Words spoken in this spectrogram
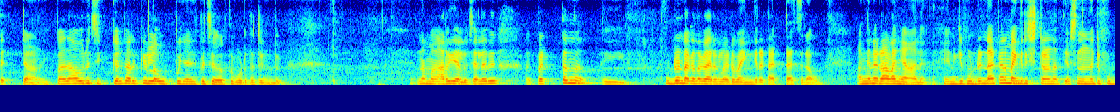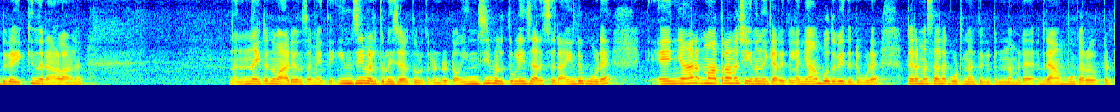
സെറ്റാണ് ഇപ്പം അത് ആ ഒരു ചിക്കൻ കറിക്കുള്ള ഉപ്പ് ഞാൻ ഞാനിപ്പോൾ ചേർത്ത് കൊടുത്തിട്ടുണ്ട്. നമ്മൾ അറിയാമല്ലോ ചിലർ പെട്ടെന്ന് ഈ ഫുഡ് ഉണ്ടാക്കുന്ന കാര്യങ്ങളായിട്ട് ഭയങ്കരമായിട്ട് അറ്റാച്ച്ഡ് ആവും. അങ്ങനെ ഒരാളാണ് ഞാൻ എനിക്ക് ഫുഡ് ഉണ്ടാക്കാൻ ഭയങ്കര ഇഷ്ടമാണ് അത്യാവശ്യം നന്നായിട്ട് ഫുഡ് കഴിക്കുന്ന ഒരാളാണ്. നന്നായിട്ടൊന്ന് വാടി വന്ന സമയത്ത് ഇഞ്ചിയും വെളുത്തുള്ളിയും ചേർത്ത് കൊടുത്തിട്ടുണ്ട് കേട്ടോ. ഇഞ്ചിയും വെളുത്തുള്ളിയും ചതച്ചത്. അതിന്റെ കൂടെ ഞാൻ മാത്രമാണോ ചെയ്യുന്നതെന്ന് എനിക്കറിയത്തില്ല. ഞാൻ പൊതുവെ ഇതിന്റെ കൂടെ ഗരം മസാല കൂട്ടിനകത്ത് കിട്ടുന്ന നമ്മുടെ ഗ്രാമ്പും കറുവപ്പെട്ട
